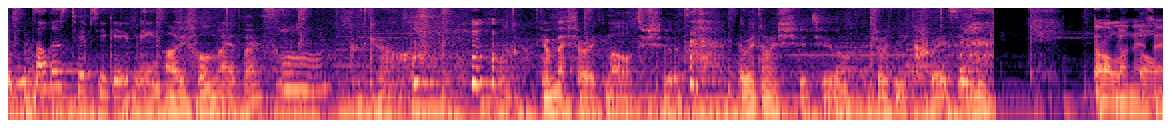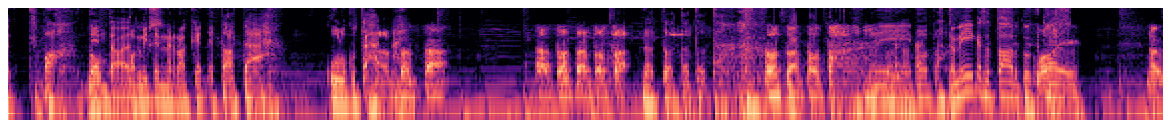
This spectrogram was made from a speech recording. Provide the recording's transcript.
It's all those tips you gave me. Oh, you followed my advice? Good girl. You're my favorite model to shoot. Every time I shoot you, it drives me crazy. Tollanen no, se. Tomppa, Tomppa, miten me rakennetaan tää kulku tähän No, tota, no, tota, tota, No tota, tota. tota, tota. Niin. Tota. No mihinkä sä tartut? Vai? No,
